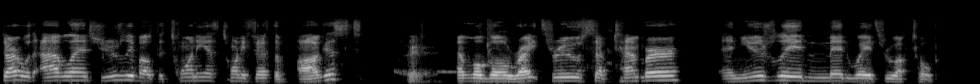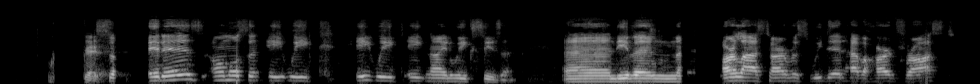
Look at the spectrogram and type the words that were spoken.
start with Avalanche usually about the 20th, 25th of August, Okay. and we'll go right through September and usually midway through October. Okay. So it is almost an eight week, eight week, eight, nine week season. And even our last harvest, we did have a hard frost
